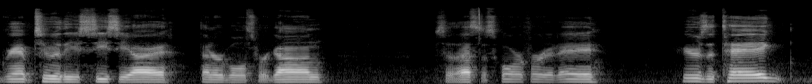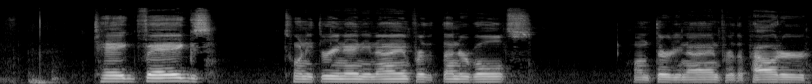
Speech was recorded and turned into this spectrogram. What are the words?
grabbed two of these CCI Thunderbolts were gone. So that's the score for today. Here's a tag. Tag Fags. $23.99 for the Thunderbolts. 139 for the powder.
